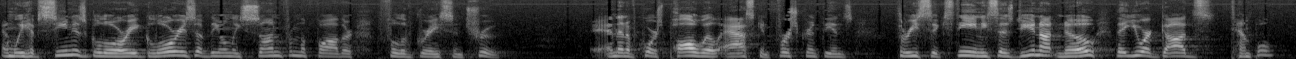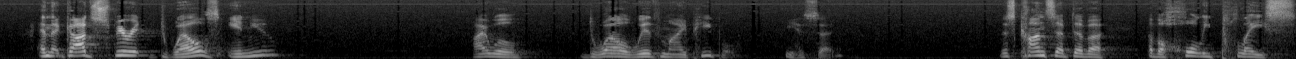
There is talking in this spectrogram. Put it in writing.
and we have seen his glory, glories of the only Son from the Father, full of grace and truth. And then of course Paul will ask in 1 Corinthians 3:16, he says, "Do you not know that you are God's temple and that God's spirit dwells in you? I will dwell with my people," he has said. This concept of a, of a holy place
